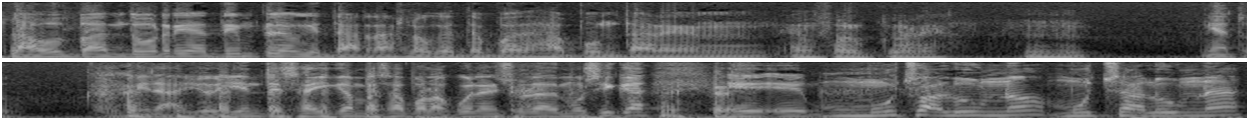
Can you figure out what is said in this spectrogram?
La voz bandurria, timple o guitarra es lo que te puedes apuntar en, en folclore. Mira tú. Mira, hay oyentes ahí que han pasado por la Escuela Insular de Música, eh, eh, mucho alumno, mucha alumna,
